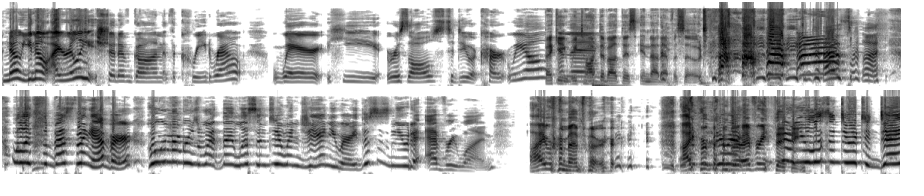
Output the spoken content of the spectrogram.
No, you know, I really should have gone the Creed route where he resolves to do a cartwheel. Becky. and We talked about this in that episode. he does one. Well, it's the best thing ever. Who remembers what they listened to in January? This is new to everyone. I remember. I remember everything. No, you listened to it today,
